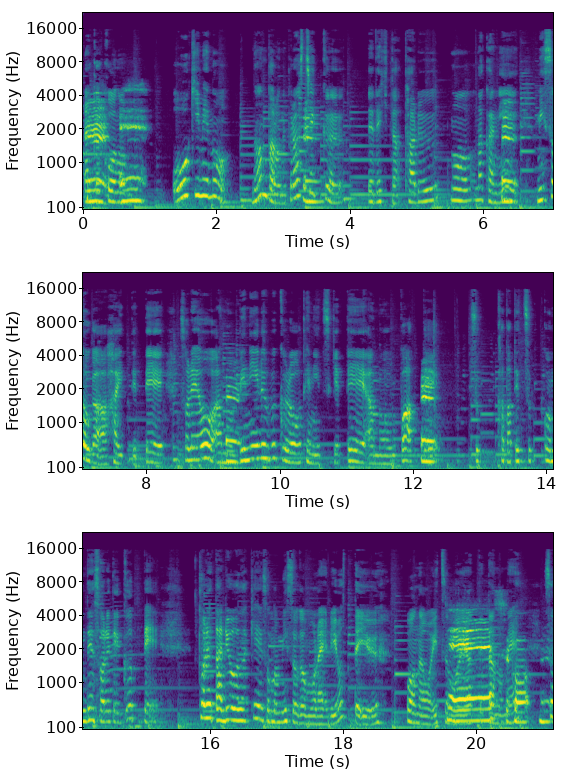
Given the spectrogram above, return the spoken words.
なんかこのうん。え大きめのなんだろうねプラスチックでできた樽の中にうん。味噌が入っててそれをあのうん。ビニール袋を手につけてあのバッてつ片手突っ込んでそれでグッて取れた量だけその味噌がもらえるよっていうコーナーをいつもやってたのね。うん、そ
